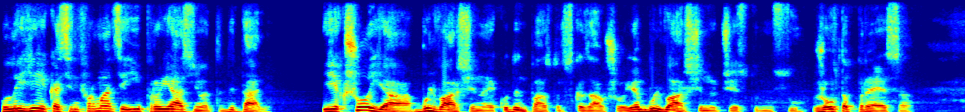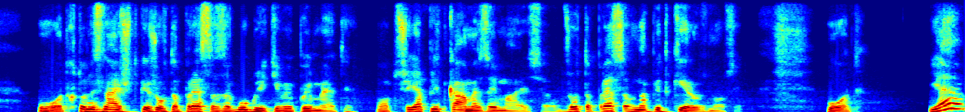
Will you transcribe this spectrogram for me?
коли є якась інформація, її прояснювати деталі. І якщо я бульварщина, як один пастор сказав, що я бульварщину чисто несу, жовта преса. От, хто не знає, що таке жовта преса, загугліть і ви поймете. От, що я плітками займаюся. От, жовта преса, вона плітки розносить. От. Я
